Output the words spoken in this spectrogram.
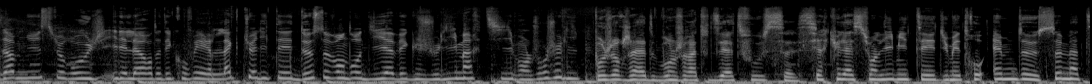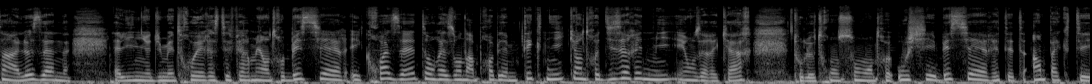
bienvenue sur Rouge. Il est l'heure de découvrir l'actualité de ce vendredi avec Julie Marty. Bonjour Julie. Bonjour Jade, bonjour à toutes et à tous. Circulation limitée du métro M2 ce matin à Lausanne. La ligne du métro est restée fermée entre Bessières et Croisette en raison d'un problème technique entre 10h30 et 11h15. Tout le tronçon entre Ouchier et Bessières était impacté.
